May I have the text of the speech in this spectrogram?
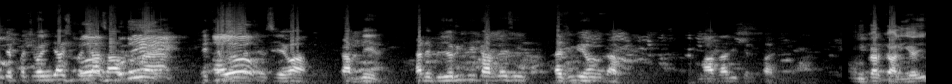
ਤੇ 55 56 ਸਾਲ ਤੋਂ ਮੈਂ ਇੱਥੇ ਸੇਵਾ ਕਰਦੇ ਆ ਸਾਡੇ ਬਜ਼ੁਰਗ ਵੀ ਕਰਦੇ ਸੀ ਅੱਜ ਵੀ ਹੁਣ ਕਰਦੇ ਮਾਤਾ ਦੀ ਕਿਰਪਾ ਜੀ। ਓਮਕਾਰ ਕਾਲੀਆ ਜੀ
